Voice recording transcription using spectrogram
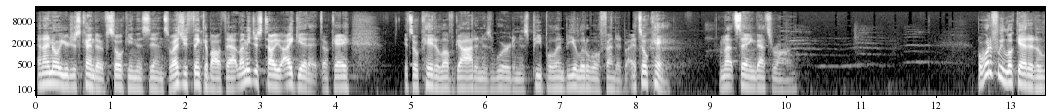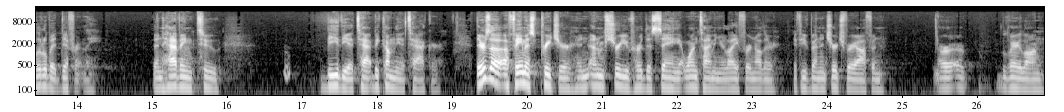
And I know you're just kind of soaking this in. So, as you think about that, let me just tell you I get it, okay? It's okay to love God and His Word and His people and be a little offended, but it's okay. I'm not saying that's wrong. But what if we look at it a little bit differently than having to be the attack, become the attacker? There's a, a famous preacher, and I'm sure you've heard this saying at one time in your life or another if you've been in church very often or, or very long.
